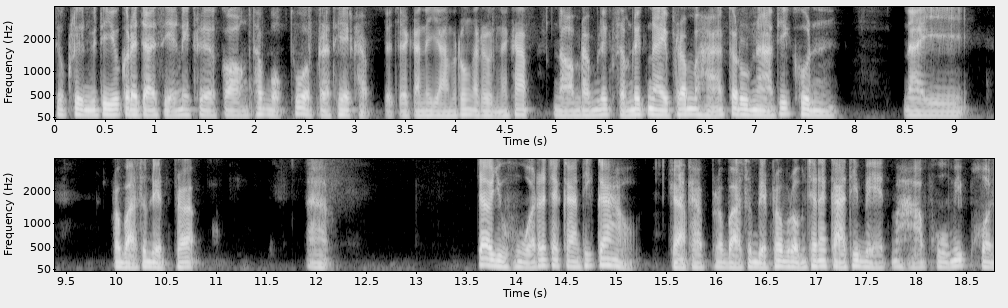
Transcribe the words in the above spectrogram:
ทุกคลื่นวิทยุกระจายเสียงในเครือกองทพบกทั่วประเทศครับจะเจอกันในยามรุ่งอรุณนะครับ น้อมรำลึกสำนึกในพระมหากรุณาธิคุณในพระบาทสมเด็จพระอ่าเจ้าอยู่หัวรัชกาลที่9ครับ นะครับพระบาทสมเด็จพระบรมชนากาธิเบศรมหาภูมิพล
